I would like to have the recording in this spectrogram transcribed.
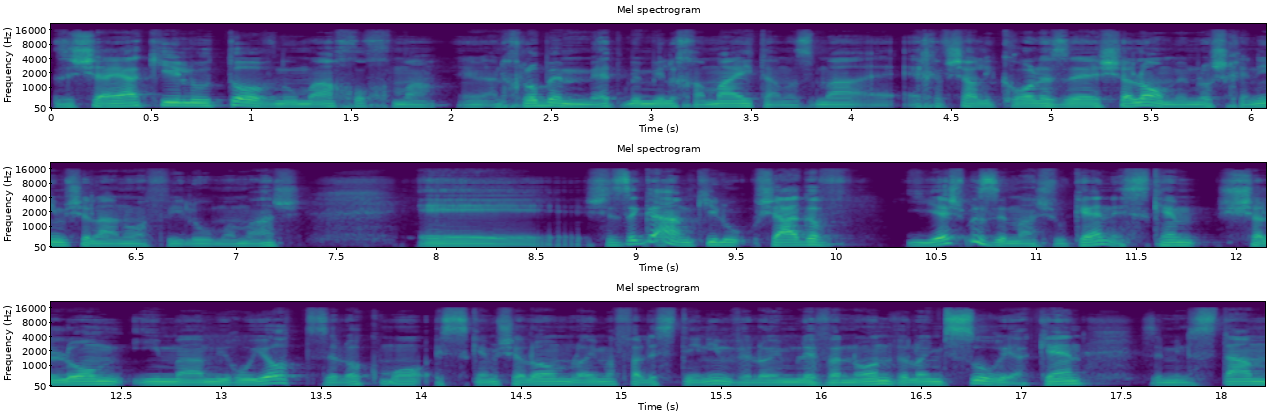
זה שהיה כאילו טוב נו מה החוכמה? אנחנו לא באמת במלחמה איתם אז מה איך אפשר לקרוא לזה שלום? הם לא שכנים שלנו אפילו ממש. שזה גם כאילו שאגב יש בזה משהו, כן? הסכם שלום עם האמירויות זה לא כמו הסכם שלום לא עם הפלסטינים ולא עם לבנון ולא עם סוריה, כן? זה מן הסתם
